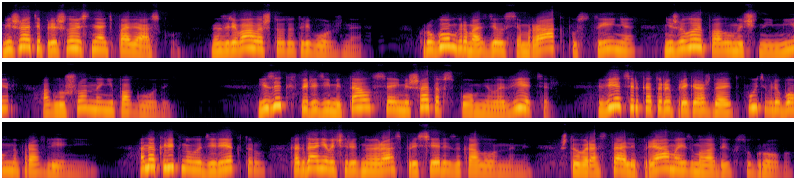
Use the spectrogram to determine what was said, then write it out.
Мишате пришлось снять повязку. Назревало что-то тревожное. Кругом громоздился мрак, пустыня, нежилой полуночный мир, оглушенный непогодой. Язык впереди метался, и Мишата вспомнила «Ветер! Ветер, который преграждает путь в любом направлении!» Она крикнула директору, когда они в очередной раз присели за колоннами, что вырастали прямо из молодых сугробов.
